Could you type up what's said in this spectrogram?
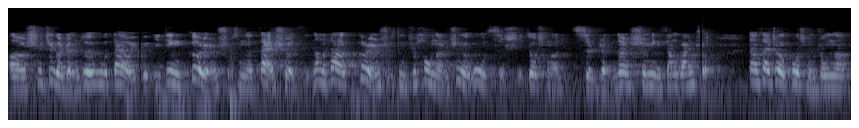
呃，是这个人对物带有一个一定个人属性的再设计。那么到了个人属性之后呢，这个物此时就成了此人的生命相关者。那在这个过程中呢，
